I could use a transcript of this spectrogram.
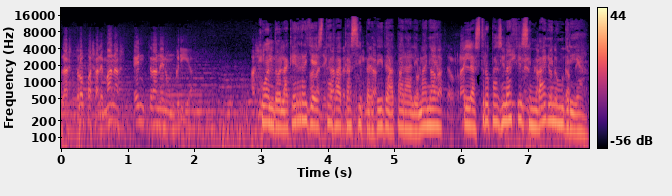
Las tropas alemanas entran en Hungría. Cuando la guerra ya estaba casi perdida para Alemania, las tropas nazis invaden Hungría.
